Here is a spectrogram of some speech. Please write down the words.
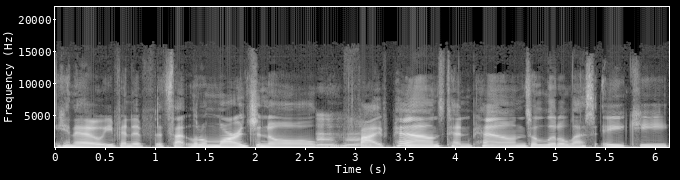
You know, even if it's that little marginal mm-hmm. five pounds, 10 pounds, a little less achy.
